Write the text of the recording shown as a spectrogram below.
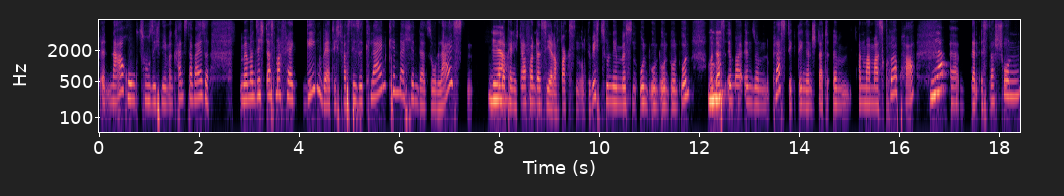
äh, Nahrung zu sich nehmen, in keinster Weise. Und wenn man sich das mal vergegenwärtigt, was diese kleinen Kinderchen da so leisten, ja. Unabhängig davon, dass sie ja noch wachsen und Gewicht zunehmen müssen und, und, und, und, und. Und mhm. das immer in so ein Plastikdingen statt ähm, an Mamas Körper, ja. äh, dann ist das schon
